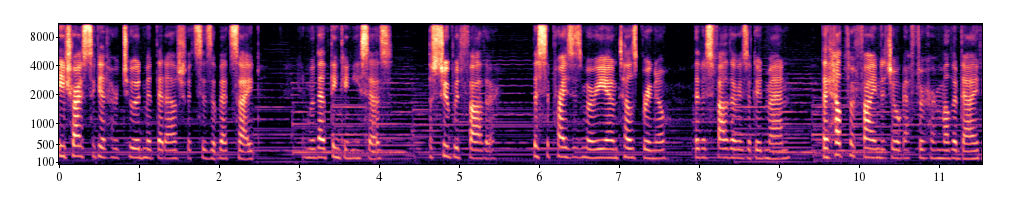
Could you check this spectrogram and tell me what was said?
He tries to get her to admit that Auschwitz is a bad site, and without thinking he says, A stupid father. This surprises Maria and tells Bruno that his father is a good man, that helped her find a job after her mother died.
